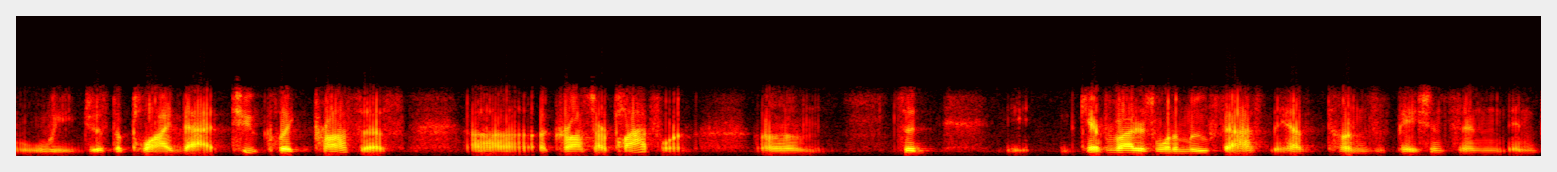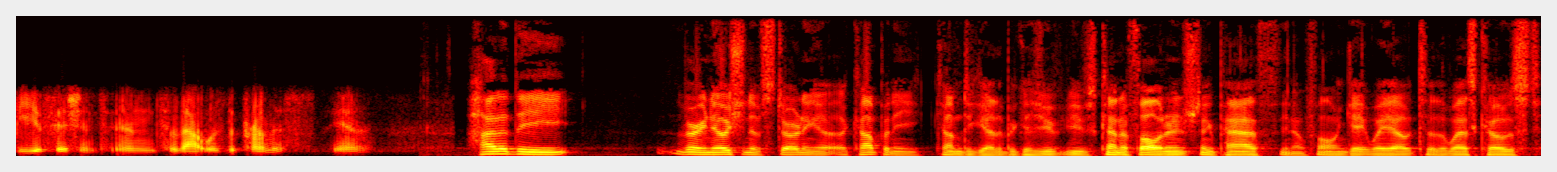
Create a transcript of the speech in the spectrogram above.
we just applied that two click process uh, across our platform. Um, so care providers want to move fast. They have tons of patients and, and be efficient. And so that was the premise. Yeah. How did the very notion of starting a, a, company come together? Because you've, you've kind of followed an interesting path, you know, following Gateway out to the West Coast,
